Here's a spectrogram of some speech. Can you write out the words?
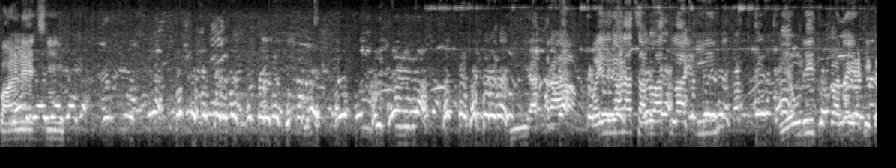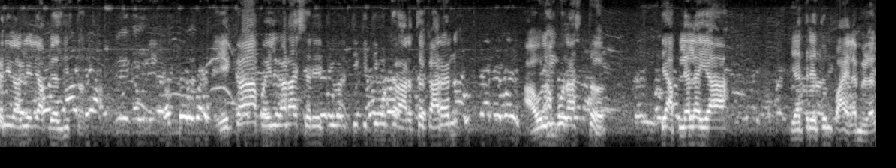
पाळण्याची. यात्रा बैलगाडा चालू असला की एवढी दुकानं या ठिकाणी लागलेली आपल्याला दिसतात. एका बैलगाडा शर्यतीवरती किती मोठं अर्थकारण अवलंबून असतं ते आपल्याला या यात्रेतून पाहायला मिळेल.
